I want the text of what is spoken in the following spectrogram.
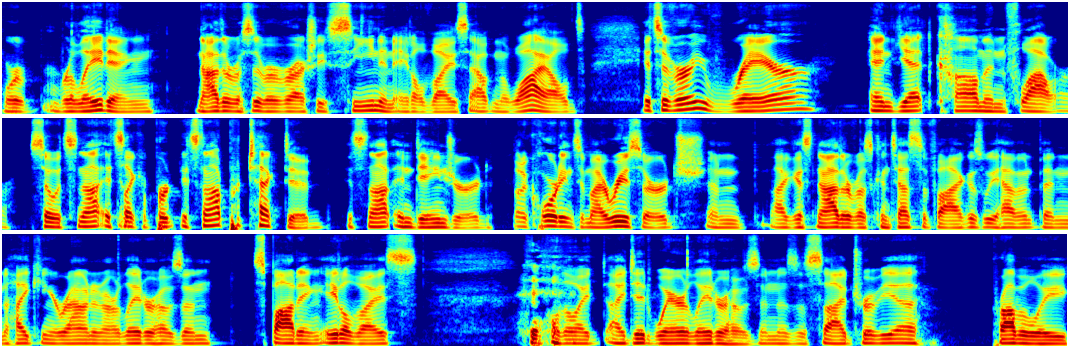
were relating. Neither of us have ever actually seen an Edelweiss out in the wild. It's a very rare and yet common flower. So it's not it's like a it's not protected, it's not endangered. But according to my research, and I guess neither of us can testify because we haven't been hiking around in our lederhosen spotting Edelweiss. Although I I did wear lederhosen as a side trivia, probably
